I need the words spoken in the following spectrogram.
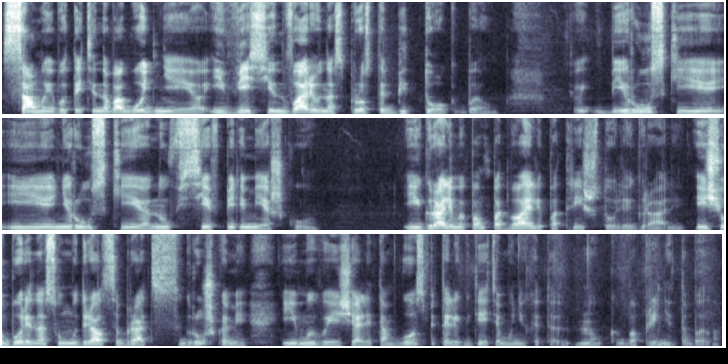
самые вот эти новогодние. И весь январь у нас просто биток был. И русские, и нерусские, ну, все в перемешку. И играли мы, по по два или по три, что ли, играли. И еще Боря нас умудрялся брать с игрушками, и мы выезжали там в госпитале к детям, у них это, ну, как бы принято было.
